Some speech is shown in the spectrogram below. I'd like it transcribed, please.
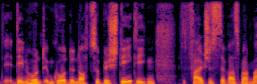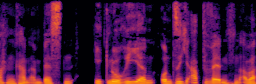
den Hund im Grunde noch zu bestätigen, das Falscheste, was man machen kann. Am besten ignorieren und sich abwenden. Aber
